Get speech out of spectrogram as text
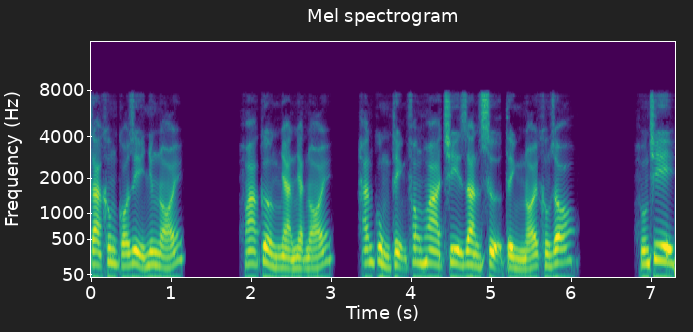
Ta không có gì nhưng nói. Hoa cường nhàn nhạt nói, hắn cùng thịnh phong hoa chi gian sự tình nói không rõ. huống chi,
